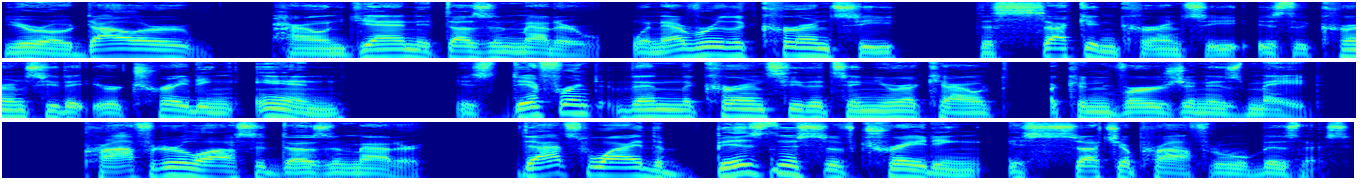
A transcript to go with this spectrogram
euro dollar, pound yen. It doesn't matter. Whenever the currency, the second currency, is the currency that you're trading in, is different than the currency that's in your account, a conversion is made. Profit or loss, it doesn't matter. That's why the business of trading is such a profitable business.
